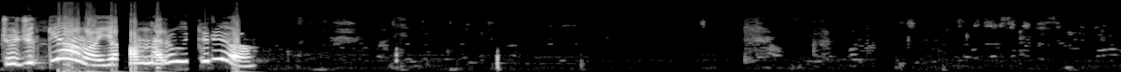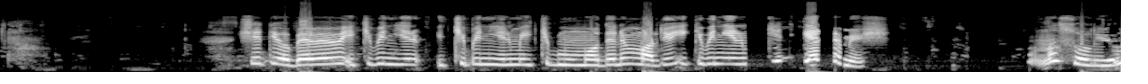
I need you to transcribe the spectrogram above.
Çocuk diyor ama yalanları uyduruyor. Şey diyor BMW 2020 2022 modelim var diyor. 2022 gelmemiş. Nasıl oluyor?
